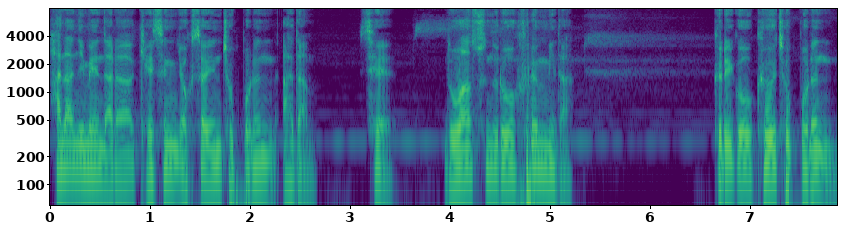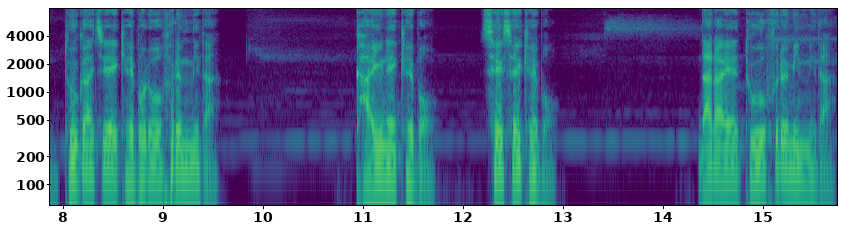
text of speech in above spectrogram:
하나님의 나라 계승 역사인 족보는 아담, 셋, 노아 순으로 흐릅니다. 그리고 그 족보는 두 가지의 계보로 흐릅니다. 가인의 계보, 셋의 계보. 나라의 두 흐름입니다.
